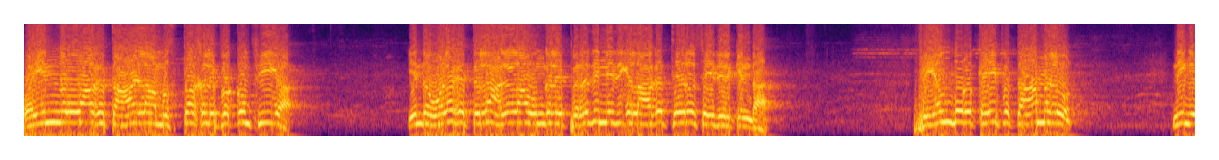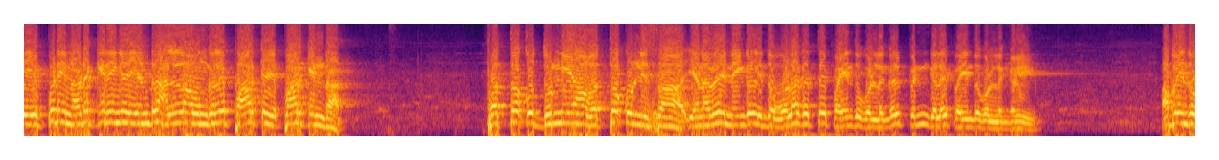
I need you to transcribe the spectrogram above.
வயின்னுள்ளாக தாழா முஸ்தகலிப்பக்கும் ஃபீகா இந்த உலகத்தில் அல்லாஹ் உங்களை பிரதிநிதிகளாக தேர்வு செய்திருக்கின்றார். வியம்புரு கைஃப தாமலும் நீங்க எப்படி நடக்கிறீங்க என்று அல்லாஹ் உங்களை பார்க்க பார்க்கின்றான். பத்தக்கு துன்யா வத்தக்கு நிசா. எனவே நீங்கள் இந்த உலகத்தை பயந்து கொள்ளுங்கள் பெண்களை பயந்து கொள்ளுங்கள். அப்ப இந்த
